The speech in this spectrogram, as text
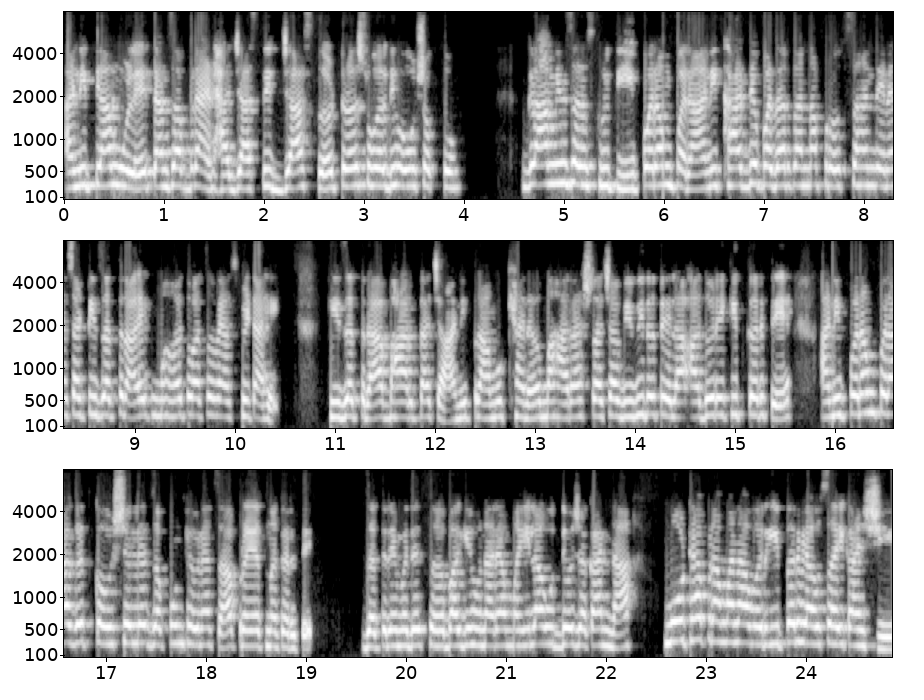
आणि त्यामुळे त्यांचा ब्रँड हा जास्तीत जास्त ट्रस्टवर्दी होऊ शकतो. ग्रामीण संस्कृती परंपरा आणि खाद्य पदार्थांना प्रोत्साहन देण्यासाठी जत्रा एक महत्वाचं व्यासपीठ आहे. ही जत्रा भारताच्या आणि प्रामुख्यानं महाराष्ट्राच्या विविधतेला अधोरेखित करते आणि परंपरागत कौशल्य जपून ठेवण्याचा प्रयत्न करते. जत्रेमध्ये सहभागी होणाऱ्या महिला उद्योजकांना मोठ्या प्रमाणावर इतर व्यावसायिकांशी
